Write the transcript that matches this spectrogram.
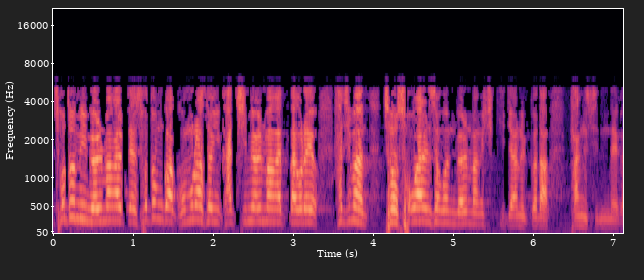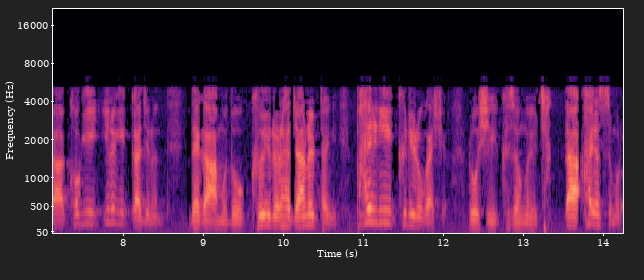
소돔이 멸망할 때 소돔과 고무라성이 같이 멸망했다 그래요. 하지만 저 소활성은 멸망시키지 않을 거다. 당신 내가 거기 이르기까지는 내가 아무도 그 일을 하지 않을 테니 빨리 그리로 가시오. 롯이 그 성을 작다 하였으므로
